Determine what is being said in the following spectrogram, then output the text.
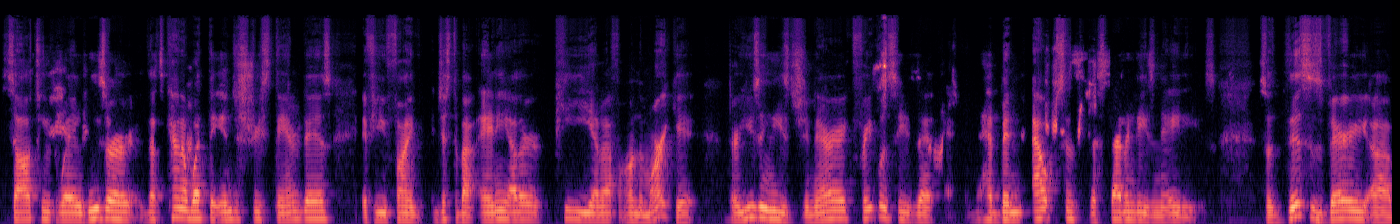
sawtooth wave. These are that's kind of what the industry standard is. If you find just about any other PEMF on the market, they're using these generic frequencies that have been out since the 70s and 80s. So this is very uh,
